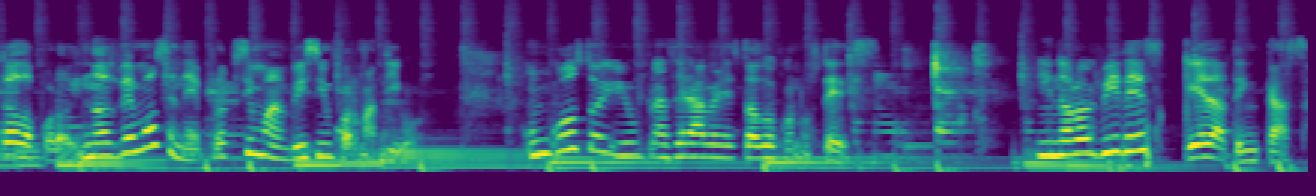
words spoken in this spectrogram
todo por hoy. Nos vemos en el próximo aviso informativo. Un gusto y un placer haber estado con ustedes. Y no lo olvides, quédate en casa.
